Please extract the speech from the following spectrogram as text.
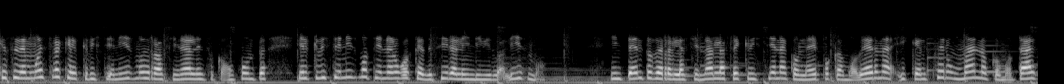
que se demuestra que el cristianismo es racional en su conjunto y el cristianismo tiene algo que decir al individualismo. Intento de relacionar la fe cristiana con la época moderna y que el ser humano como tal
